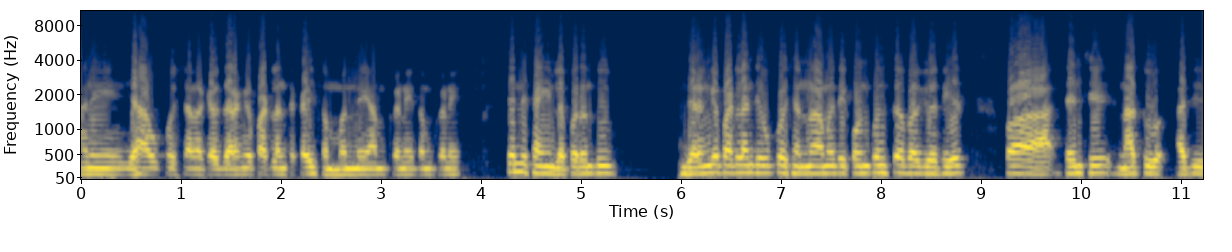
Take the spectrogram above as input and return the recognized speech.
आणि ह्या उपोषणाला किंवा जरांगे पाटलांचा काही संबंध नाही अमकं नाही तमकं नाही. त्यांनी सांगितलं परंतु जरंगे पाटलांच्या उपोषणामध्ये कोण कोण सहभागी होते त्यांचे नातू आजी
